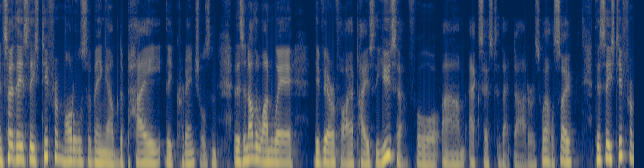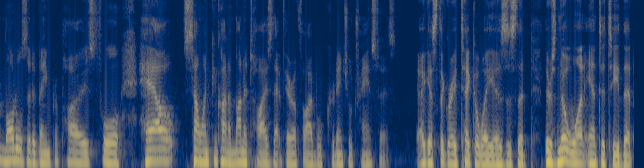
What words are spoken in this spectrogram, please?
And so there's these different models of being able to pay the credentials. And there's another one where the verifier pays the user for um, access to that data as well. So there's these different models that have been proposed for how someone can kind of monetize that verifiable credential transfers. I guess the great takeaway is is that there's no one entity that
